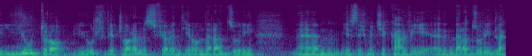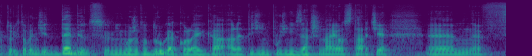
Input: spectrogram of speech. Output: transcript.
jutro już wieczorem z Fiorentiną Nerazzurri jesteśmy ciekawi. Nerazzurri, dla których to będzie debiut, mimo że to druga kolejka, ale tydzień później zaczynają starcie w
